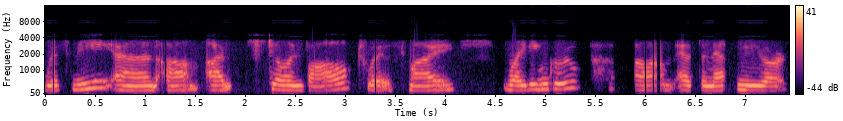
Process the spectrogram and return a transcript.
with me, and um, I'm still involved with my writing group um, at the New York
